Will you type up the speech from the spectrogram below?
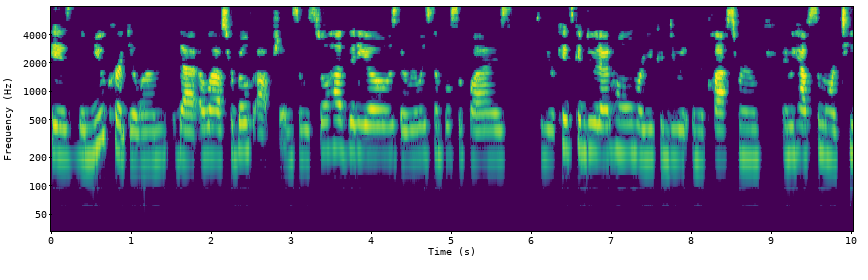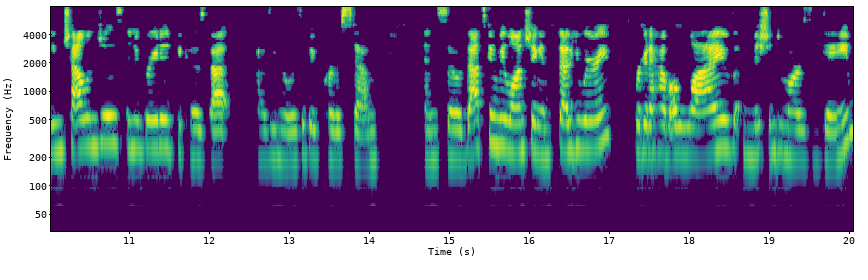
is the new curriculum that allows for both options. So we still have videos, they're really simple supplies. So your kids can do it at home or you can do it in the classroom. And we have some more team challenges integrated because that, as you know, is a big part of STEM. And so that's going to be launching in February. We're going to have a live Mission to Mars game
